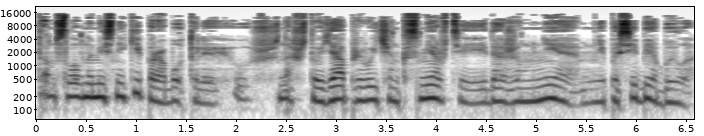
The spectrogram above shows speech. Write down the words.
Там словно мясники поработали, уж на что я привычен к смерти, и даже мне не по себе было».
